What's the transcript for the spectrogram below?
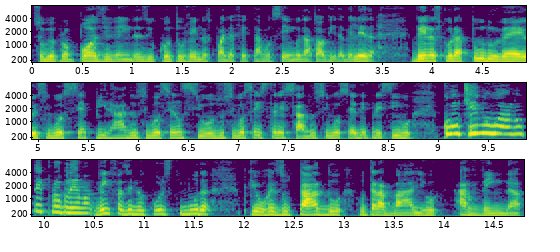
sobre o propósito de vendas e o quanto vendas pode afetar você e mudar a tua vida, beleza? Vendas cura tudo, velho. Se você é pirado, se você é ansioso, se você é estressado, se você é depressivo, continua, não tem problema. Vem fazer meu curso que muda, porque o resultado, o trabalho, a venda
